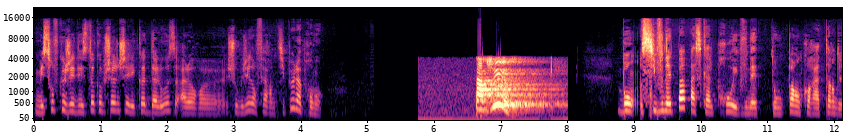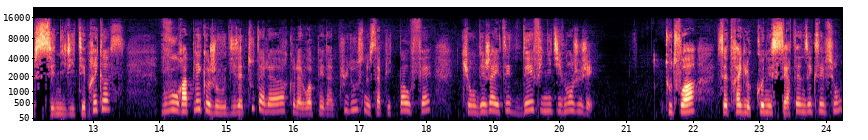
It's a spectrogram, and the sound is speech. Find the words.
mais il se trouve que j'ai des stock options chez les codes d'Alloz, alors euh, je suis obligée d'en faire un petit peu la promo. Parjure Bon, si vous n'êtes pas Pascal Pro et que vous n'êtes donc pas encore atteint de sénilité précoce, Vous vous rappelez que je vous disais tout à l'heure que la loi pénale plus douce ne s'applique pas aux faits qui ont déjà été définitivement jugés. Toutefois, cette règle connaît certaines exceptions,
